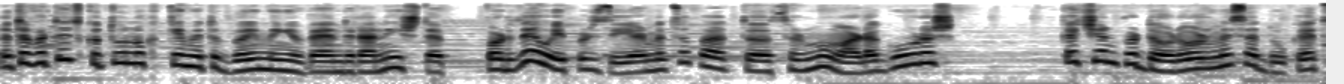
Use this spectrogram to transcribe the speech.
Në të vërtetë këtu nuk kemi të bëjmë me një vend ranishte, por dheu i përzier me copa të thërmuara gurësh ka qenë përdorur me sa duket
